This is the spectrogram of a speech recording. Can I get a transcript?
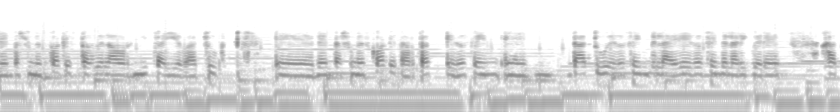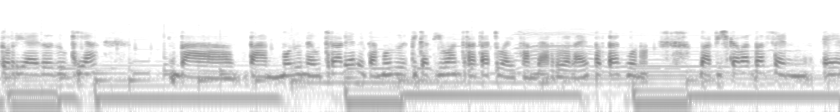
lehentasunezkoak, ez daudela hornitzaile batzuk e, lehentasunezkoak, eta hortaz edozein e, datu, edozein dela ere, edozein delarik bere jatorria edo edukia, ba, ba, modu neutralean eta modu epitatiboan tratatua izan behar duela. Ez? Hortaz, bueno, ba, pixka bat bazen e,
